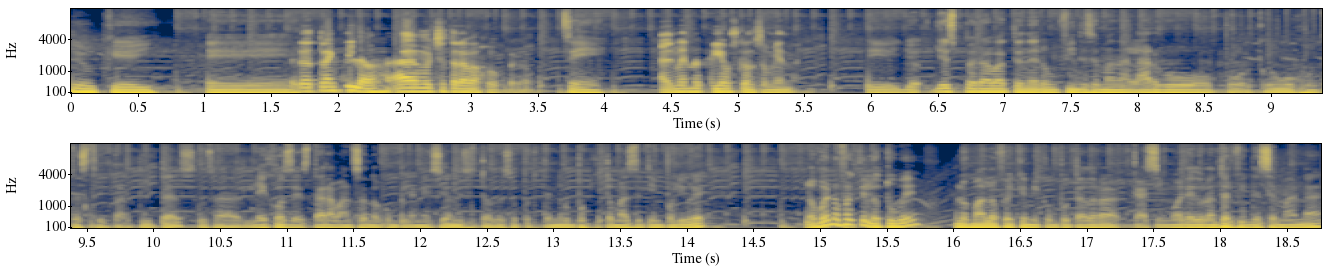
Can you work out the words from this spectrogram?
Ok. Eh, Pero tranquilo, hay mucho trabajo, pero sí, al menos seguimos consumiendo. sí, yo, yo esperaba tener un fin de semana largo porque hubo juntas tripartitas. O sea, lejos de estar avanzando con planeaciones y todo eso, pero tener un poquito más de tiempo libre. Lo bueno fue que lo tuve. Lo malo fue que mi computadora casi muere durante el fin de semana.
